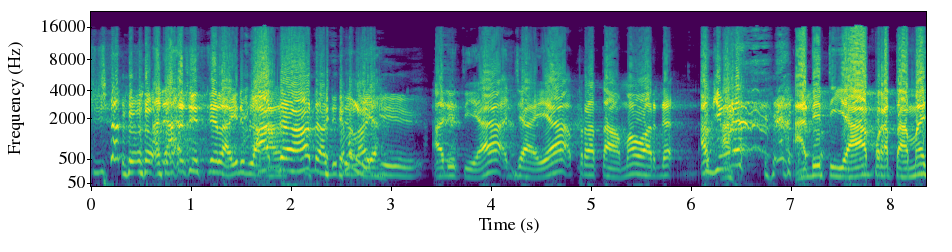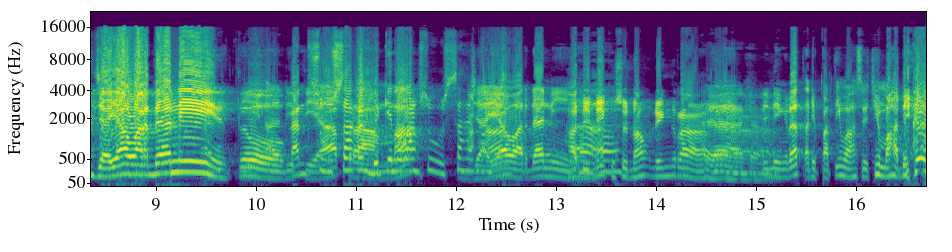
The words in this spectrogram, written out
ada Aditya lagi di belakang. Ada, ada Aditya Emang iya? lagi. Aditya Jaya Pratama Warda. Ah gimana? Aditya Pratama Jaya Wardani, tuh kan Aditya susah kan bikin Prama orang susah. Jaya Wardani. Hadini Kusuna Ningrat. Ya, Nah. ada. Di Ningrat Adipati Mahasuci Mahadewa.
